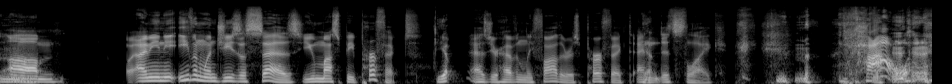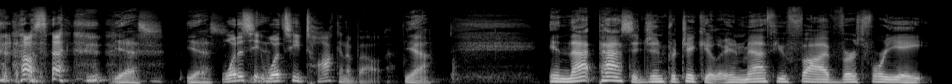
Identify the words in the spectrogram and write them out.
Um I mean, even when Jesus says, you must be perfect. Yep. As your heavenly father is perfect. And yep. it's like, how? How's that? Yes. Yes. What is he yes. what's he talking about? Yeah. In that passage in particular, in Matthew 5, verse 48,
